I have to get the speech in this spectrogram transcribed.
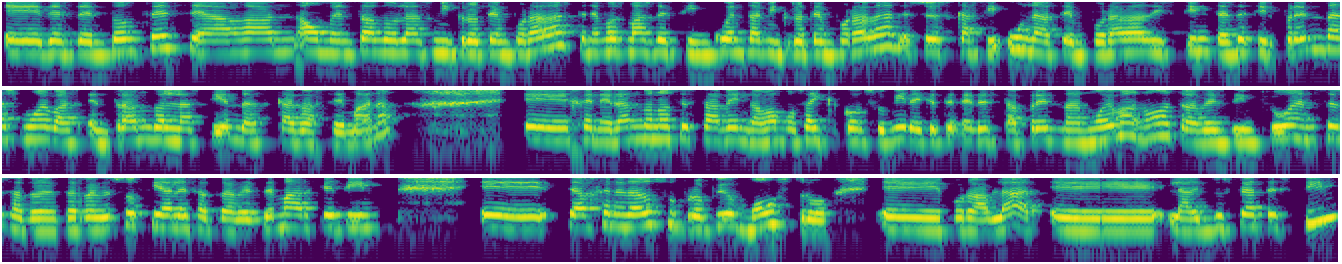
Eh, desde entonces se han aumentado las microtemporadas, tenemos más de 50 microtemporadas, eso es casi una temporada distinta, es decir, prendas nuevas entrando en las tiendas cada semana, eh, generándonos esa, venga, vamos, hay que consumir, hay que tener esta prenda nueva, ¿no? A través de influencers, a través de redes sociales a través de marketing eh, se han generado su propio monstruo. Por hablar, la industria textil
